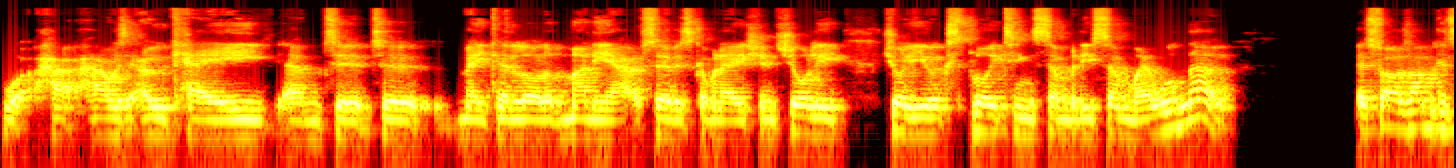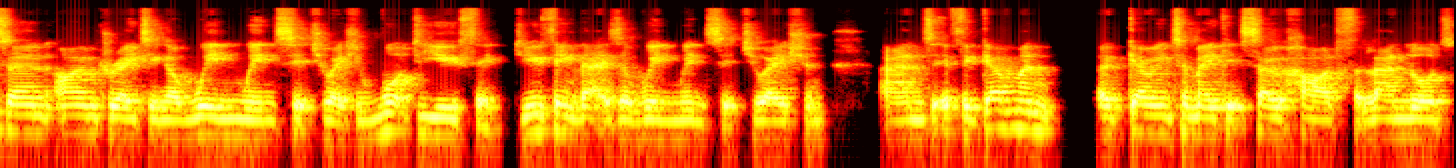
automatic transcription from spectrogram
what, how, how is it okay um, to to make a lot of money out of service accommodation? Surely, surely you're exploiting somebody somewhere." Well, no as far as I'm concerned, I'm creating a win win situation. What do you think? Do you think that is a win win situation? And if the government are going to make it so hard for landlords,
